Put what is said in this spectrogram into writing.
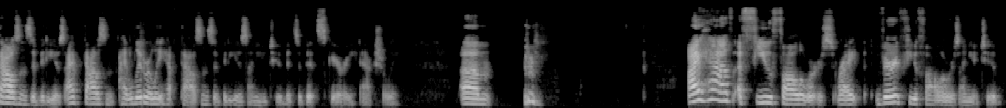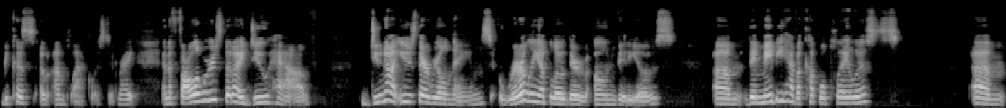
Thousands of videos. I have thousands i literally have thousands of videos on youtube. It's a bit scary actually. Um i have a few followers right? Very few followers on youtube because i'm blacklisted right? And the followers that i do have do not use their real names, rarely upload their own videos. Um, they maybe have a couple playlists, um,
